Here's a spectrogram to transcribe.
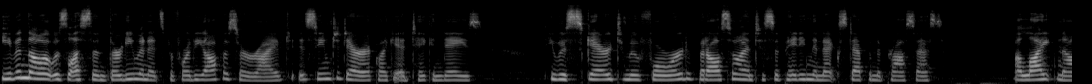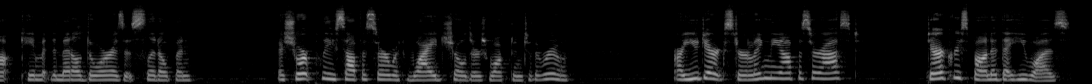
Even though it was less than 30 minutes before the officer arrived, it seemed to Derek like it had taken days. He was scared to move forward, but also anticipating the next step in the process. A light knock came at the metal door as it slid open. A short police officer with wide shoulders walked into the room. Are you Derek Sterling? the officer asked. Derek responded that he was.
